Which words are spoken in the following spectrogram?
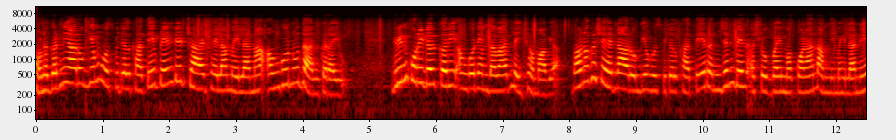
ભાવનગરની આરોગ્યમ હોસ્પિટલ ખાતે બ્રેન્ડેડ જાહેર થયેલા મહિલાના અંગોનું દાન કરાયું. ગ્રીન કોરિડોર કરી અંગોને અમદાવાદ લઈ જવામાં આવ્યા. ભાવનગર શહેરના આરોગ્ય હોસ્પિટલ ખાતે રંજનબેન અશોકભાઈ મકવાણા નામની મહિલાને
